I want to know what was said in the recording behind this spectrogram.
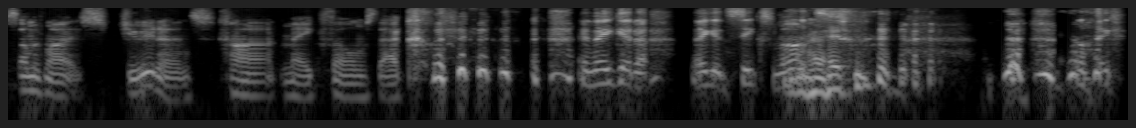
some of my students can't make films that good, and they get a, they get six months. like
